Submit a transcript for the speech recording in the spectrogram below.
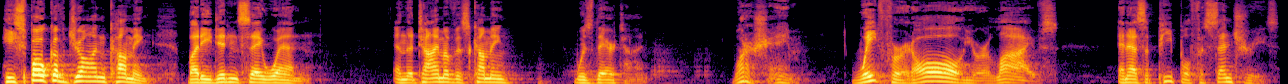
He spoke of John coming, but he didn't say when. And the time of his coming was their time. What a shame. Wait for it all your lives and as a people for centuries.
